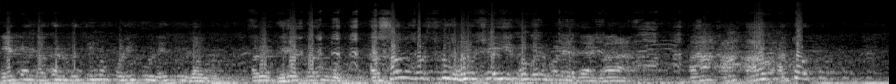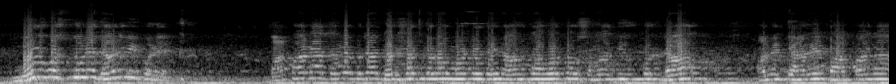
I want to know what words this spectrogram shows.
એક એક અગરબત્તીનું પડીકું લેતું જવું અને ધીરે કરવું અસલ વસ્તુ હું છે એ ખબર પડે છે તો મૂળ વસ્તુને જાણવી પડે. બાપાના તમે બધા દર્શન કરવા માટે થઈને આવતા હો તો સમાધિ ઉપર જાઓ અને ત્યારે બાપાના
